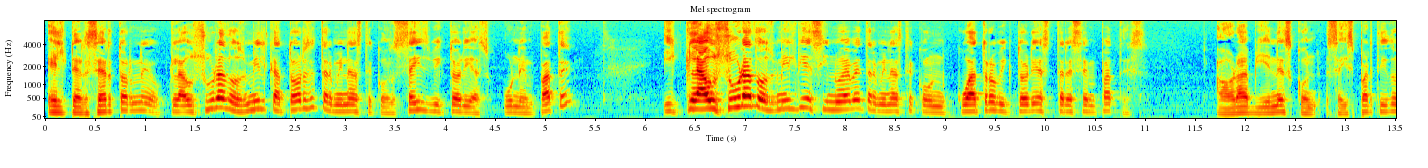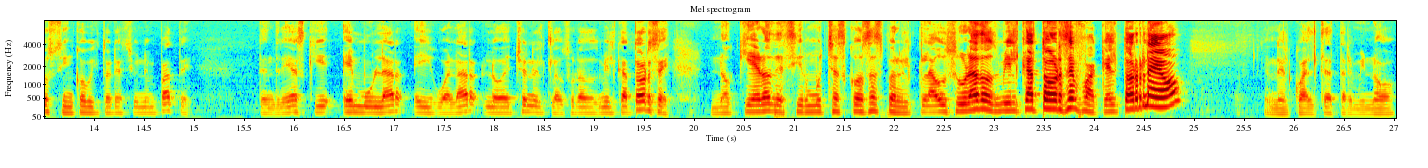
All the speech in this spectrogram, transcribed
el tercer torneo. Clausura 2014 terminaste con seis victorias, un empate. Y clausura 2019 terminaste con cuatro victorias, tres empates. Ahora vienes con seis partidos, cinco victorias y un empate tendrías que emular e igualar lo hecho en el clausura 2014. No quiero decir muchas cosas, pero el clausura 2014 fue aquel torneo en el cual se terminó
